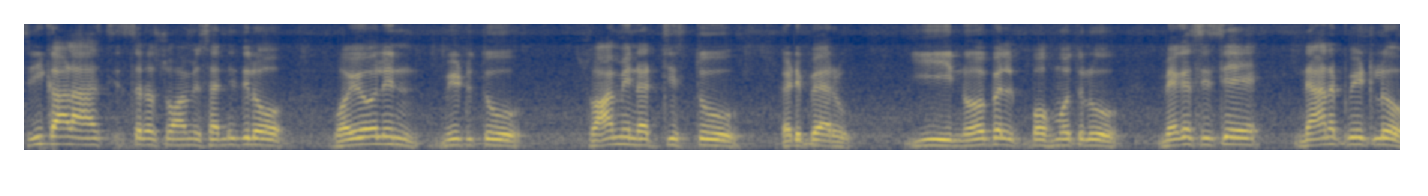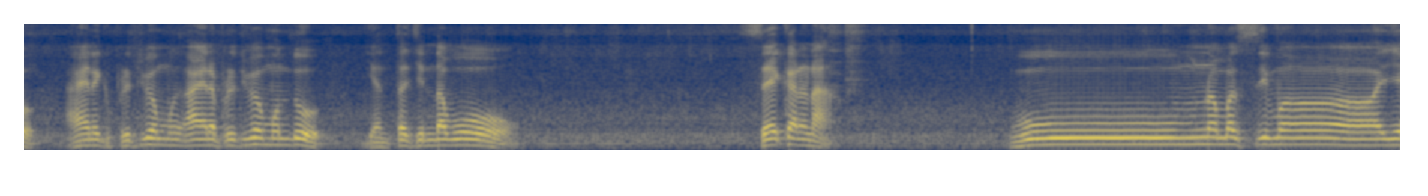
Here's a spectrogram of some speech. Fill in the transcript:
శ్రీకాళహస్తీశ్వర స్వామి సన్నిధిలో వయోలిన్ మీటుతూ స్వామి నర్చిస్తూ గడిపారు. ఈ నోబెల్ బహుమతులు మెగసిసే జ్ఞానపీఠలు ఆయనకి ప్రతిభ ము- ఆయన ప్రతిభ ముందు ఎంత చిన్నవో. సేకరణ ఓం నమ శివాయ.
